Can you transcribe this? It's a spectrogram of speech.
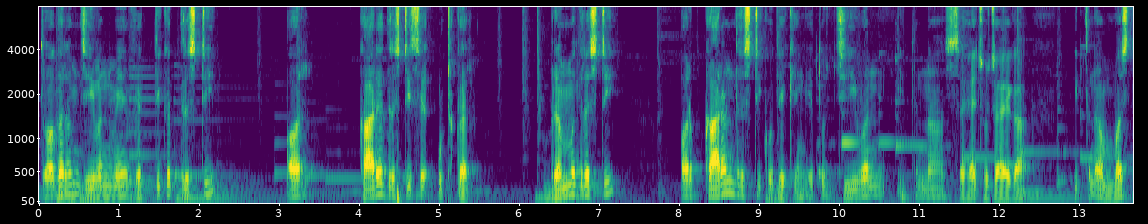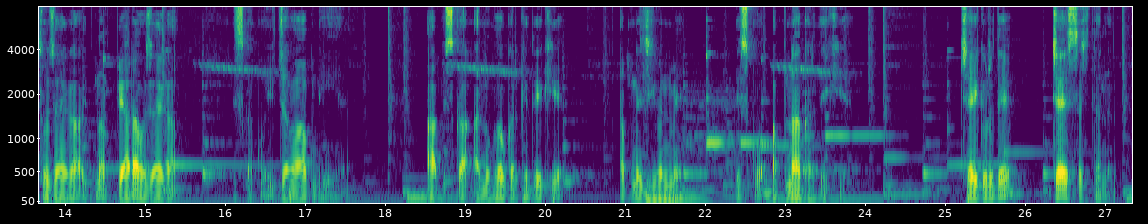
तो अगर हम जीवन में व्यक्तिगत दृष्टि और कार्य दृष्टि से उठकर ब्रह्म दृष्टि और कारण दृष्टि को देखेंगे तो जीवन इतना सहज हो जाएगा, इतना मस्त हो जाएगा, इतना प्यारा हो जाएगा। इसका कोई जवाब नहीं है। आप इसका अनुभव करके देखिए, अपने जीवन में इसको अपना कर देखिए। जय गुरुदेव, जय सचदानंद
